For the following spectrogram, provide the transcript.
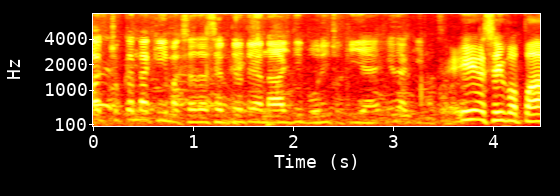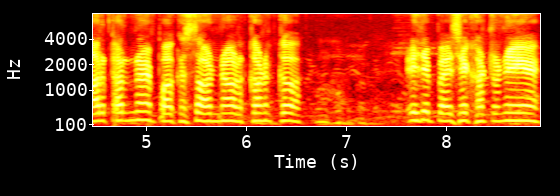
ਆ ਚੁੱਕਣ ਦਾ ਕੀ ਮਕਸਦ ਹੈ? ਸਿਰ ਤੇ ਉੱਤੇ ਅਨਾਜ ਦੀ ਬੋਰੀ ਚੁੱਕੀ ਹੈ ਇਹਦਾ ਕੀ ਮਕਸਦ ਇਹ ਅਸੀਂ ਵਪਾਰ ਕਰਨਾ ਹੈ ਪਾਕਿਸਤਾਨ ਨਾਲ ਕਣਕ। ਇਹਦੇ ਪੈਸੇ ਖੱਟਣੇ ਹੈ।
